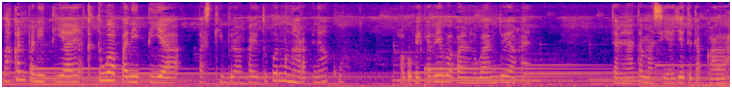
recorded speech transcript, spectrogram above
Bahkan panitia, ketua panitia pas kibraka itu pun mengharapin aku. Aku pikir dia bakal ngebantu ya kan. Ternyata masih aja tetap kalah.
